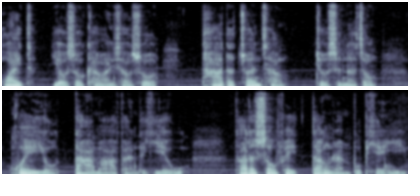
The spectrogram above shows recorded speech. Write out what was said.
White 有时候开玩笑说，他的专长就是那种会有大麻烦的业务。他的收费当然不便宜，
